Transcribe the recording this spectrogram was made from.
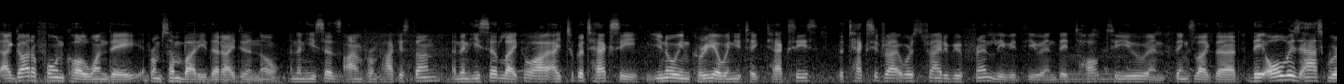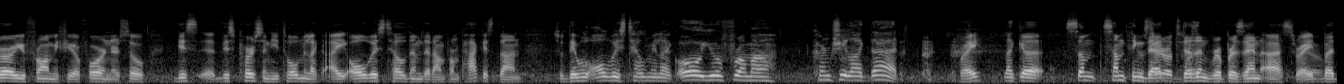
I got a phone call one day from somebody that I didn't know, and then he says, "I'm from Pakistan," and then he said like, "Oh, I, I took a taxi. You know, in Korea when you take taxis, the taxi drivers try to be friendly with you and they talk to you and things like that. They always ask, "Where are you from?" If you're a foreigner. So this uh, this person he told me like I always tell them that I'm from Pakistan, so they will always tell me like, "Oh, you're from a country like that." right? Like a some something that doesn't represent us, right? Yeah. But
